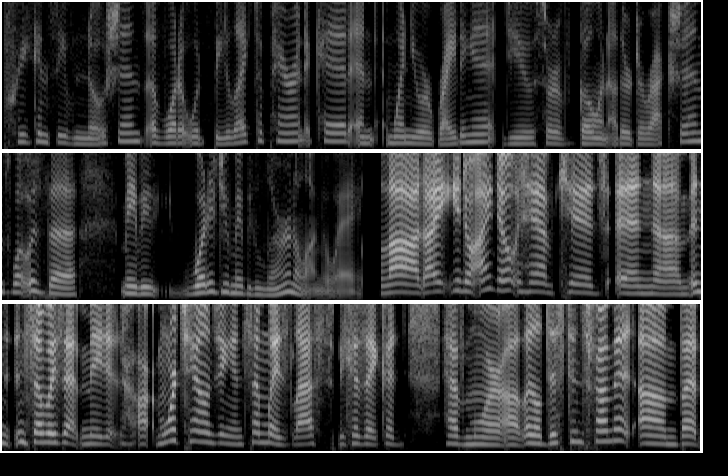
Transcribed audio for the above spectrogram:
preconceived notions of what it would be like to parent a kid? And when you were writing it, do you sort of go in other directions? What was the maybe what did you maybe learn along the way? A lot. I, you know, I don't have kids, and um, in in some ways that made it more challenging. In some ways, less because I could have more uh, little distance from it. Um, but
